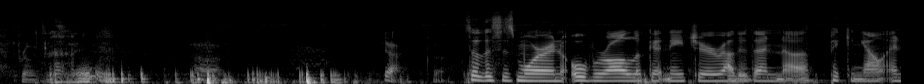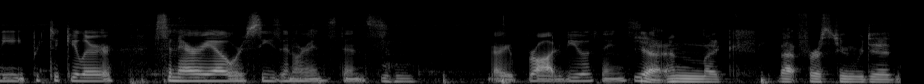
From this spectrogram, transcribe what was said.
Burlington City. Um, yeah. So. so this is more an overall look at nature rather than uh picking out any particular scenario or season or instance very broad view of things Yeah, and like that first tune we did,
